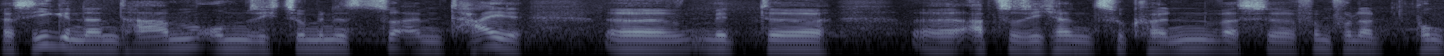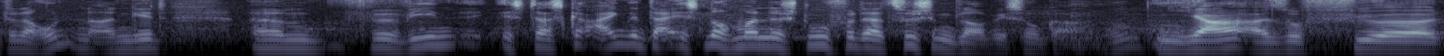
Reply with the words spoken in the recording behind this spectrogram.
das Sie genannt haben, um sich zumindest zu einem Teil äh, mit äh, abzusichern zu können, was 500 äh, Punkte nach unten angeht. Ähm, für wen ist das geeignet? Da ist noch mal eine Stufe dazwischen, glaube ich sogar. Ne? Ja, also für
